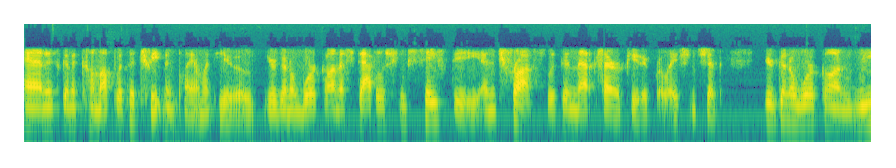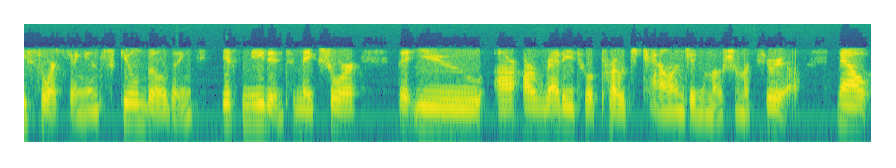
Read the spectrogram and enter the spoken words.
and is going to come up with a treatment plan with you. You're going to work on establishing safety and trust within that therapeutic relationship. You're going to work on resourcing and skill building if needed to make sure that you are, are ready to approach challenging emotional material. Now,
